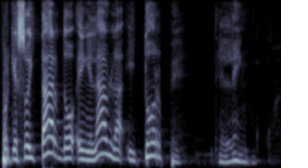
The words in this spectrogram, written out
porque soy tardo en el habla y torpe de lengua.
